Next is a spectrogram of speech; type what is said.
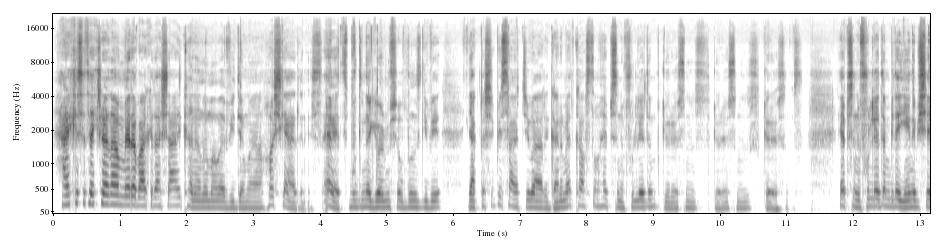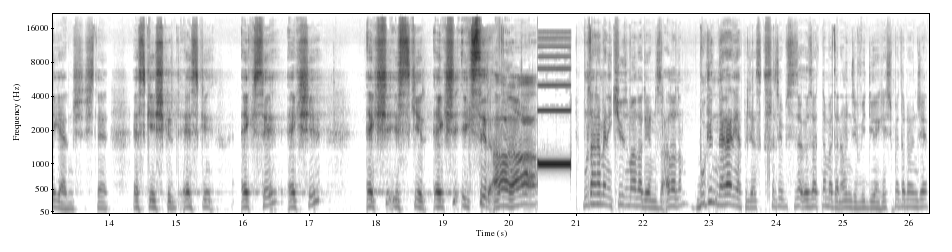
Herkese tekrardan merhaba arkadaşlar. Kanalıma ve videoma hoş geldiniz. Evet, bugün de görmüş olduğunuz gibi yaklaşık bir saat civarı ganimet kastım. Hepsini fullledim. Görüyorsunuz, görüyorsunuz, görüyorsunuz. Hepsini fullledim. Bir de yeni bir şey gelmiş. İşte eski işkir, eski eksi, ekşi, ekşi iskir, ekşi iksir. Aa, Buradan hemen 200 madalyamızı alalım. Bugün neler yapacağız? Kısaca bir size özetlemeden önce, videoya geçmeden önce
